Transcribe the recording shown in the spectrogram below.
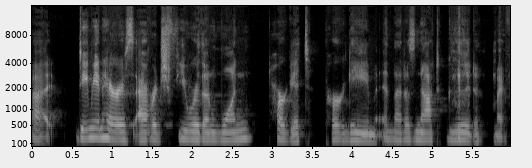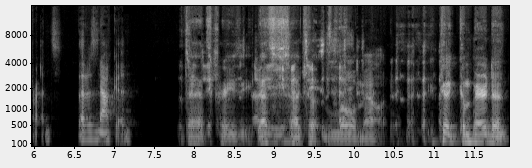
uh Damien Harris averaged fewer than one target per game, and that is not good, my friends. That is not good. That's, That's crazy. That's such a low amount C- compared to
